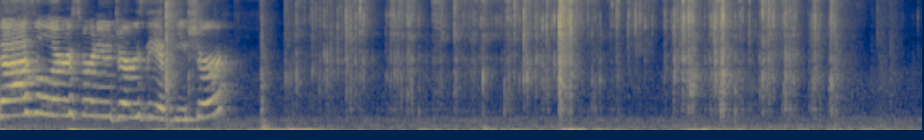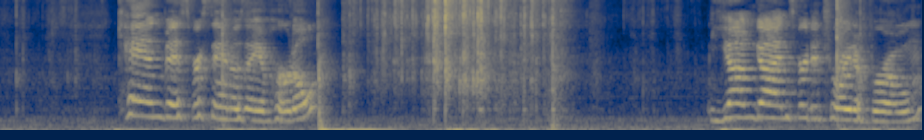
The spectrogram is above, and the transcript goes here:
Dazzlers for New Jersey of Hischier. Canvas for San Jose of Hertl. Young Guns for Detroit of Brome.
